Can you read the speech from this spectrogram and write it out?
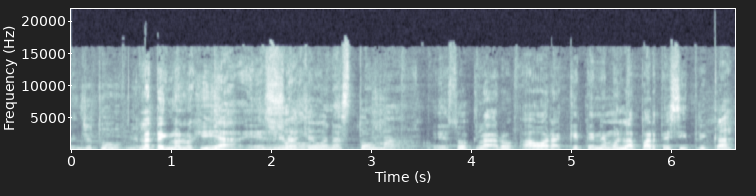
en YouTube. Mira, La tecnología, eso. mira qué buenas tomas. Eso, claro. Ahora que tenemos la parte cítrica,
